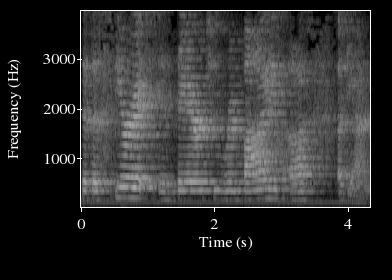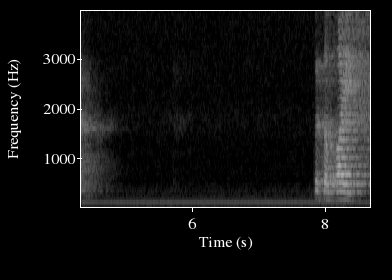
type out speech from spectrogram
that the Spirit is there to revive us again. That the life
